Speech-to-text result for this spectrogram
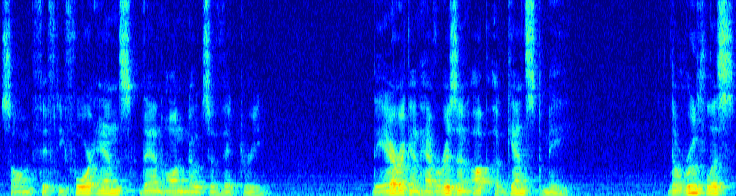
Psalm 54, ends then on notes of victory. The arrogant have risen up against me. The ruthless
